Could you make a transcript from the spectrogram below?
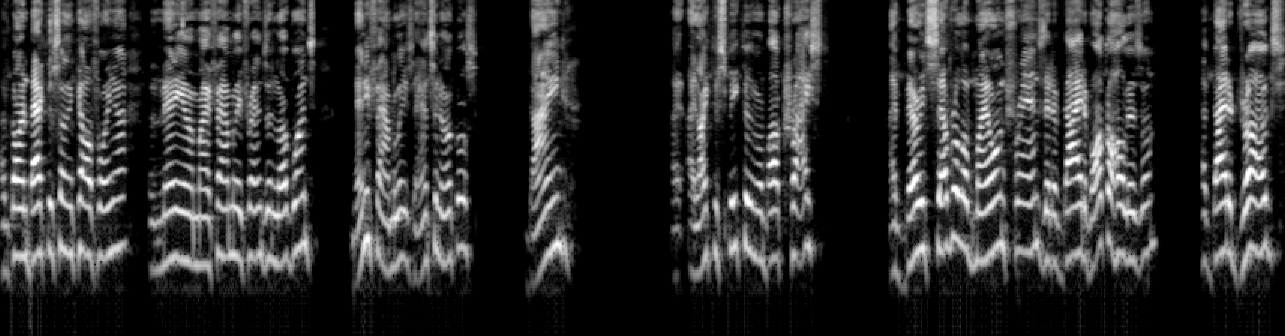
I've gone back to Southern California. Many of my family, friends, and loved ones many families, aunts and uncles, dying. I, I like to speak to them about Christ. I've buried several of my own friends that have died of alcoholism, have died of drugs.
